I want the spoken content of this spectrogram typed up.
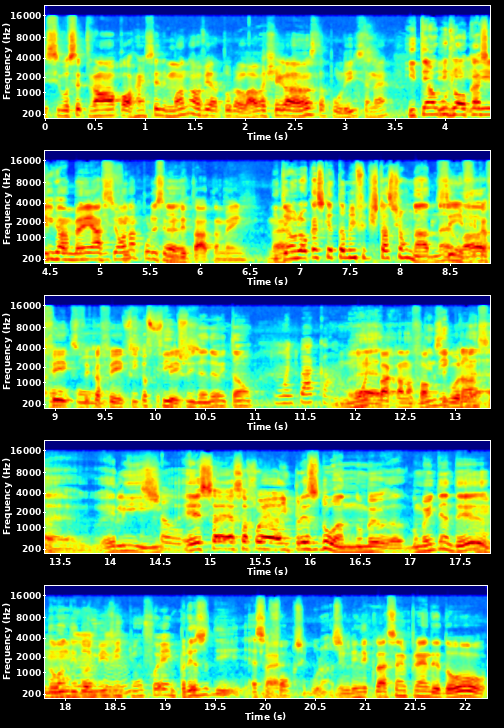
e se você tiver uma ocorrência, ele manda uma viatura lá, vai chegar antes da polícia, né? E tem alguns e, locais e que também já... aciona a polícia é. militar também. Né? E tem uns locais que também fica estacionado, né? Sim, lá fica, com, fixo, com, fica fixo, fica fixo. Fica entendeu? Então muito bacana. Muito é, bacana, foco de segurança. É, ele, Show. essa, essa foi a empresa do ano, no meu, no meu entender, uhum. do ano de 2021 uhum. foi a empresa de essa é. foco segurança. E Lindy Class é um empreendedor,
